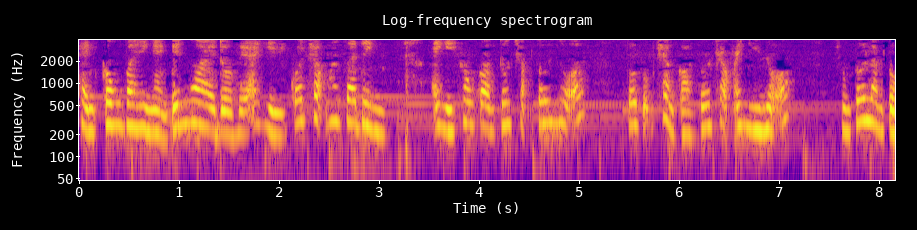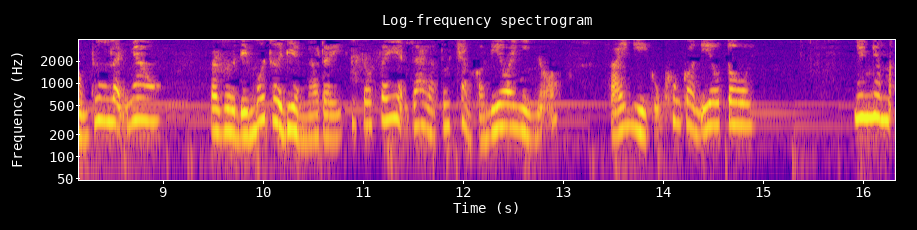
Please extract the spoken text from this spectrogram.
Thành công và hình ảnh bên ngoài đối với anh ấy quan trọng hơn gia đình. Anh ấy không còn tôn trọng tôi nữa, tôi cũng chẳng còn tôn trọng anh ấy nữa chúng tôi làm tổn thương lẫn nhau và rồi đến một thời điểm nào đấy thì tôi phát hiện ra là tôi chẳng còn yêu anh ấy nữa, và anh ấy cũng không còn yêu tôi nhưng nhưng mà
